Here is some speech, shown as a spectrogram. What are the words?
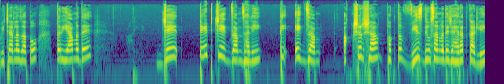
विचारला जातो. तर यामध्ये जे टेटची एक्झाम झाली ती एक्झाम अक्षरशः फक्त वीस दिवसांमध्ये जाहिरात काढली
